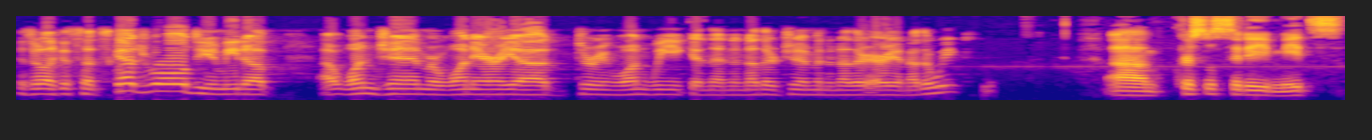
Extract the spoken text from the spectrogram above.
is there like a set schedule? Do you meet up at one gym or one area during one week, and then another gym in another area another week? um, Crystal City meets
